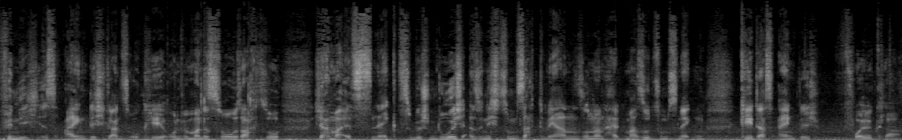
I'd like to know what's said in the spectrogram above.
finde ich, ist eigentlich ganz okay. Und wenn man das so sagt, so, ja, mal als Snack zwischendurch, also nicht zum Sattwerden, sondern halt mal so zum Snacken, geht das eigentlich voll klar.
